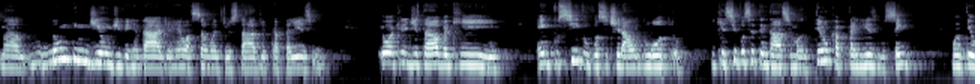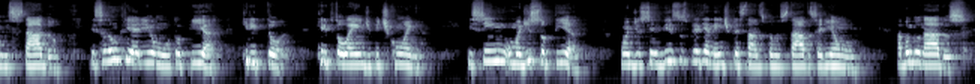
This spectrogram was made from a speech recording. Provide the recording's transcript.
uh, não entendiam de verdade a relação entre o Estado e o capitalismo. Eu acreditava que é impossível você tirar um do outro e que se você tentasse manter o capitalismo sem manter o Estado, isso não criaria uma utopia cripto, criptoland, bitcoin, e sim uma distopia onde os serviços previamente prestados pelo Estado seriam abandonados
